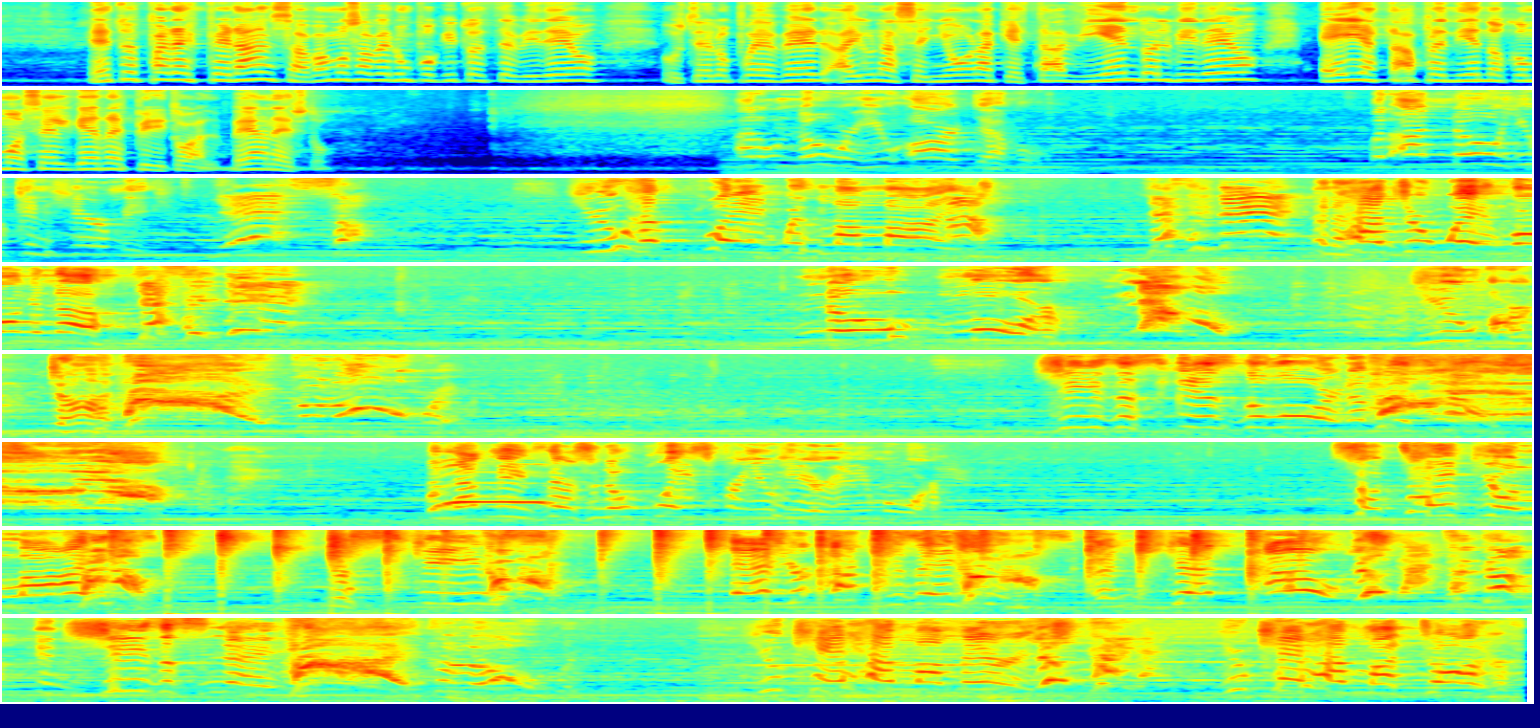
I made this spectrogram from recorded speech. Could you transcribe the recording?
Esto es para esperanza. Vamos a ver un poquito de este video. Usted lo puede ver. Hay una señora que está viendo el video. Ella está aprendiendo cómo hacer guerra espiritual. Vean esto. I don't know where you are, devil. But I know you can hear me. Yes. You have played with my mind. Ah. Yes, he did. And had your way long enough. Yes, he did. No more. No more. You are done. Hey, glory. Jesus is the Lord of this house. And that means there's no place for you here anymore. So take your lies, your schemes, and your accusations and get out. You got to go. In Jesus' name. Hi, glory. You can't have my marriage. You can't. You can't have my daughter.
